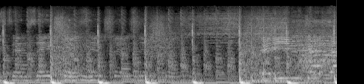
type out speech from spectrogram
It right down, take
